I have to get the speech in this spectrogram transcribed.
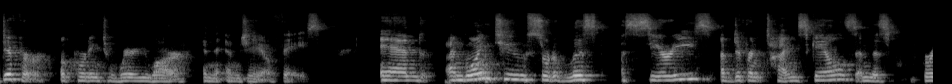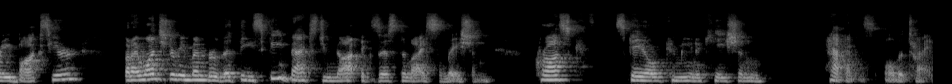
differ according to where you are in the MJO phase. And I'm going to sort of list a series of different timescales in this gray box here. But I want you to remember that these feedbacks do not exist in isolation. Cross-scale communication happens all the time.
